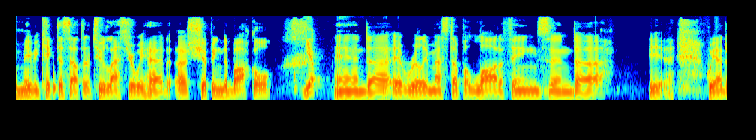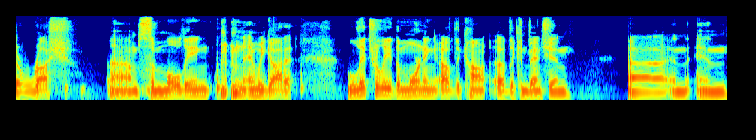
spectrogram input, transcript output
maybe kick this out there too. Last year we had a shipping debacle. Yep. And uh, it really messed up a lot of things. And uh, yeah, we had to rush um, some molding and we got it literally the morning of the con- of the convention, uh, and and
